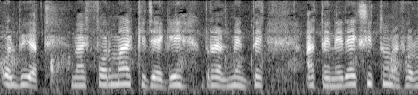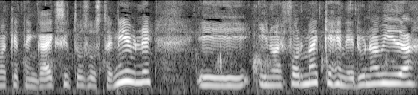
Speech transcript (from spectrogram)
olvídate, no hay forma de que llegue realmente a tener éxito, no hay forma de que tenga éxito sostenible y, no hay forma de que genere una vida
